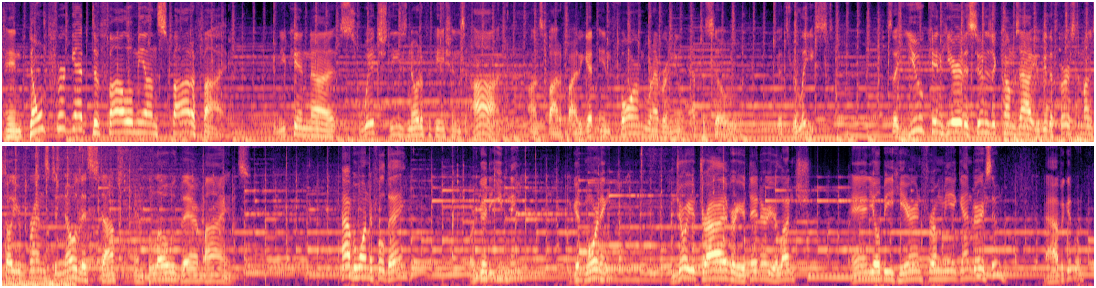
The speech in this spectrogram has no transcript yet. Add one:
And don't forget to follow me on Spotify. And you can uh, switch these notifications on on Spotify to get informed whenever a new episode gets released. So that you can hear it as soon as it comes out. You'll be the first amongst all your friends to know this stuff and blow their minds. Have a wonderful day, or good evening, or good morning. Enjoy your drive, or your dinner, or your lunch, and you'll be hearing from me again very soon. Have a good one.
